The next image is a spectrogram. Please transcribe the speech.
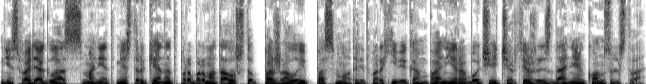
Не сводя глаз с монет, мистер Кеннет пробормотал, что, пожалуй, посмотрит в архиве компании рабочие чертежи здания консульства.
